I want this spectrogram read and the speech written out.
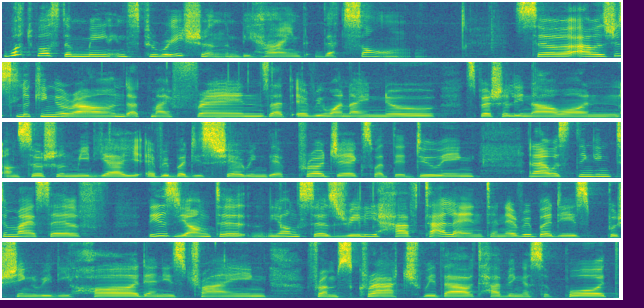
What was the main inspiration behind that song? So I was just looking around at my friends, at everyone I know, especially now on, on social media, everybody's sharing their projects, what they're doing. And I was thinking to myself, these youngter, youngsters really have talent, and everybody is pushing really hard and is trying from scratch without having a support.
